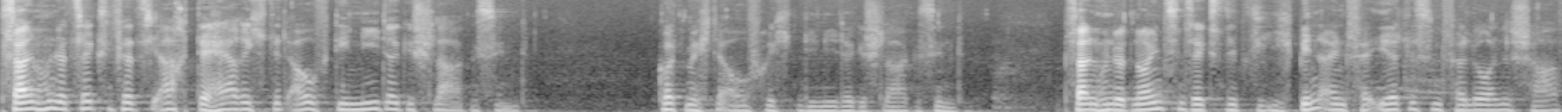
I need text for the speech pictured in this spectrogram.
Psalm 146,8, der Herr richtet auf, die niedergeschlagen sind. Gott möchte aufrichten, die niedergeschlagen sind. Psalm 119, 76, ich bin ein verirrtes und verlorenes Schaf.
